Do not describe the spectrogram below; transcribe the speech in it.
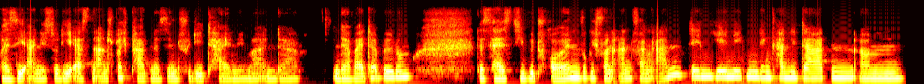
weil sie eigentlich so die ersten Ansprechpartner sind für die Teilnehmer in der in der Weiterbildung. Das heißt, die betreuen wirklich von Anfang an denjenigen, den Kandidaten, ähm,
